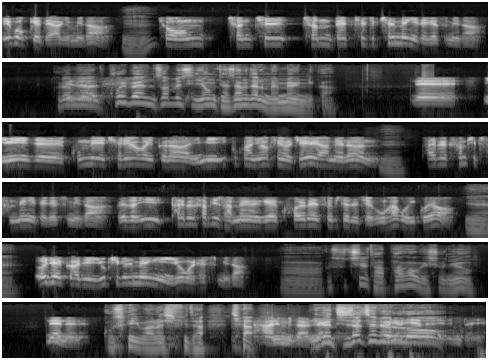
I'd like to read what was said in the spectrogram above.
7개 대학입니다. 예. 총 1,007, 1,177명이 되겠습니다. 그러면 콜벤 서비스 이용 대상자는 몇 명입니까? 네, 이미 이제 국내에 체류하고 있거나 이미 입국한 유학생을 제외하면은 예. 833명이 되겠습니다. 그래서 이 833명에게 콜벤 서비스를 제공하고 있고요. 예. 어제까지 61명이 이용을 했습니다. 아, 그 수치를 다 파악하고 계시군요. 네네네. 고생이 많으십니다. 자, 아, 아닙니다. 네. 이건 네. 지자체별로. 예.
